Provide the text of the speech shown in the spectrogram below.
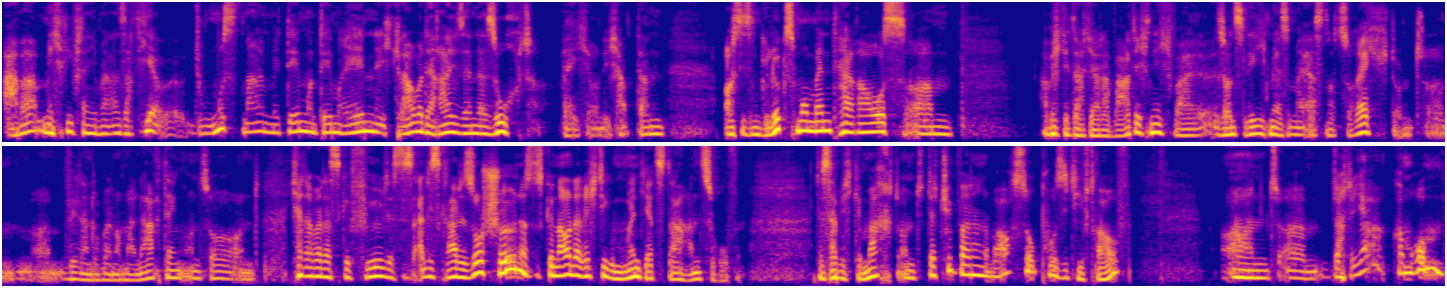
Aber mich rief dann jemand an und sagte, hier, du musst mal mit dem und dem reden. Ich glaube, der Radiosender sucht welche. Und ich habe dann aus diesem Glücksmoment heraus ähm, habe ich gedacht, ja, da warte ich nicht, weil sonst lege ich mir das immer erst noch zurecht und ähm, ähm will dann darüber nochmal nachdenken und so. Und ich hatte aber das Gefühl, das ist alles gerade so schön, das ist genau der richtige Moment, jetzt da anzurufen. Das habe ich gemacht und der Typ war dann aber auch so positiv drauf und ähm, sagte, ja, komm rum.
